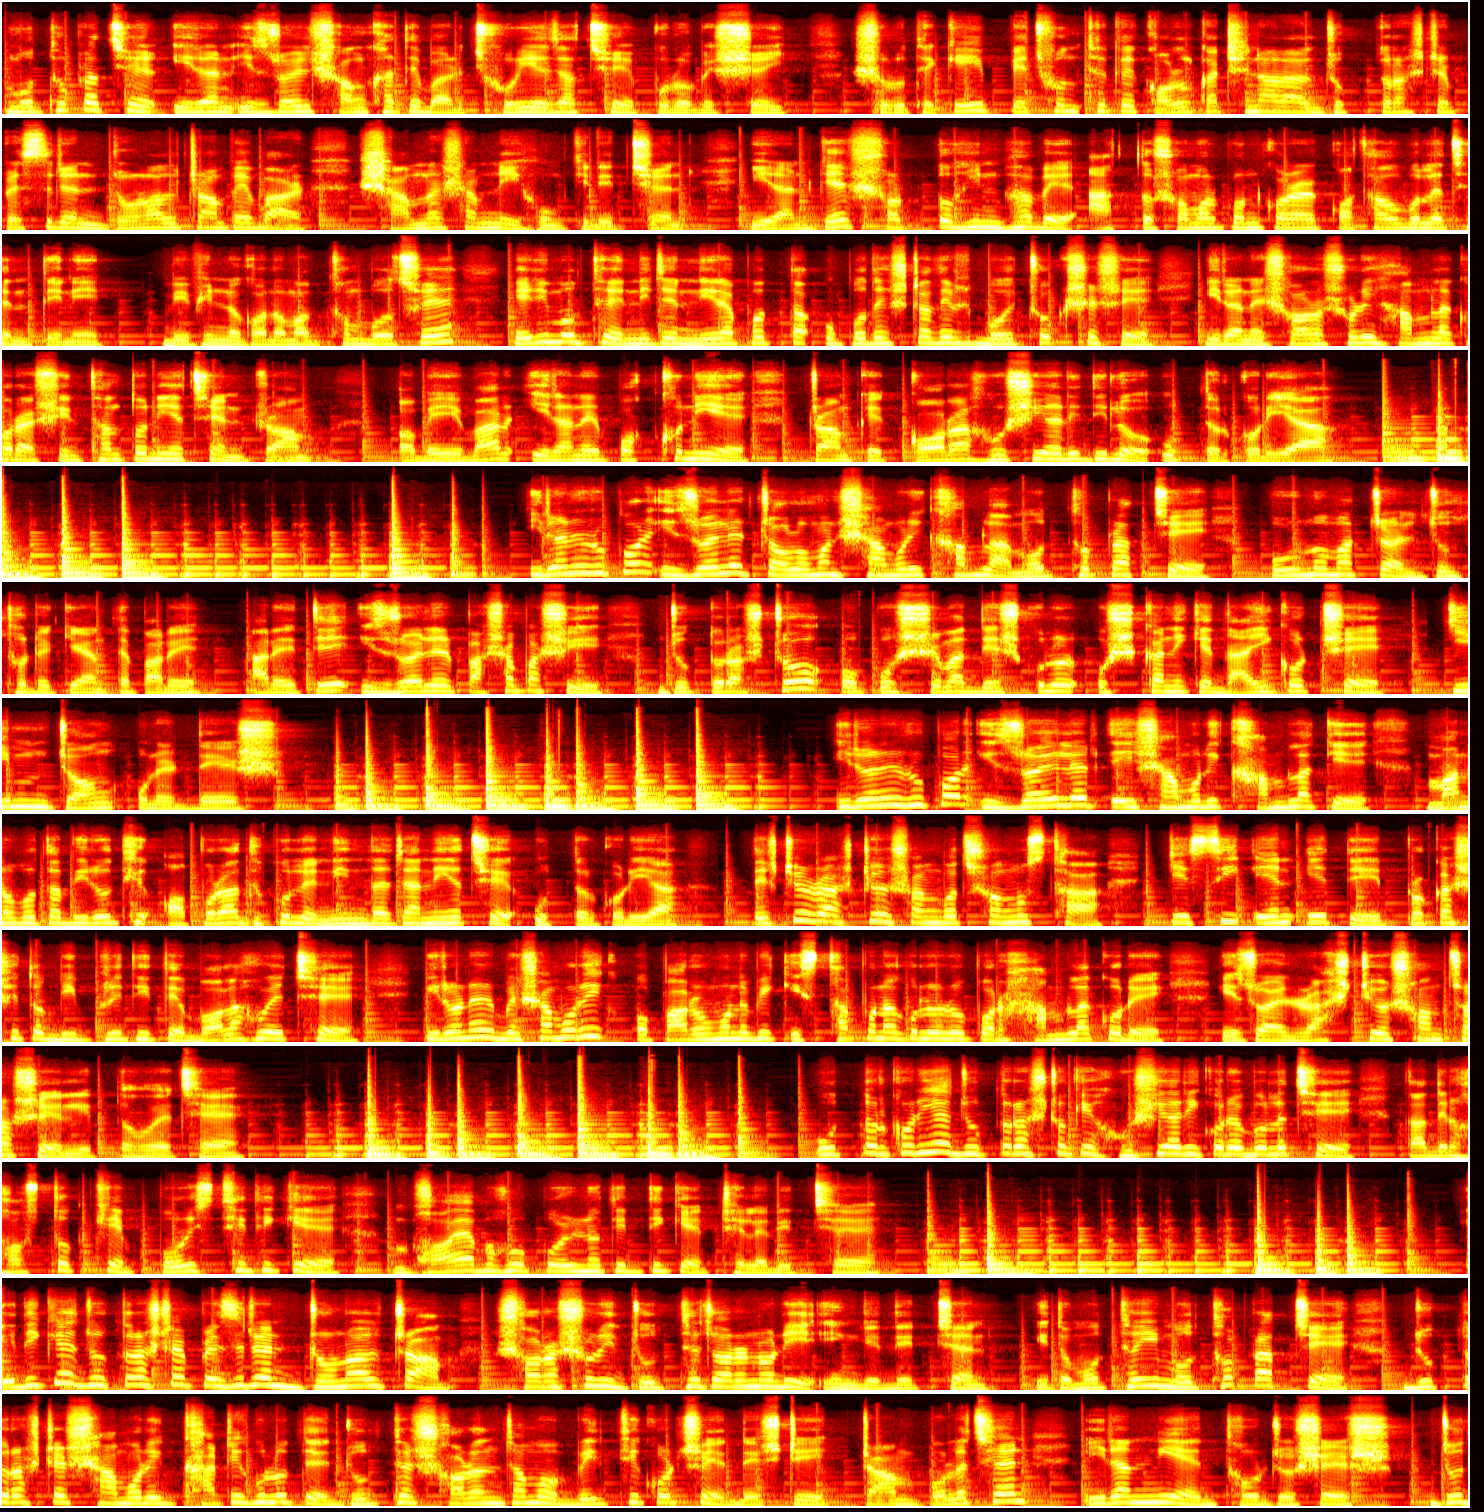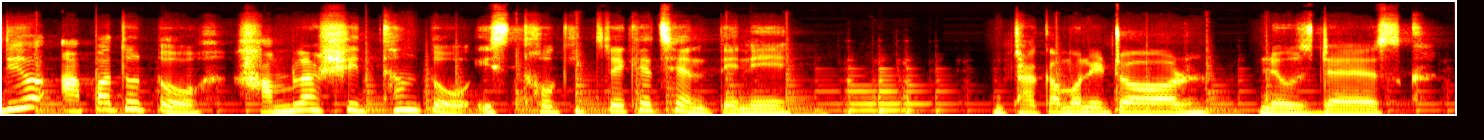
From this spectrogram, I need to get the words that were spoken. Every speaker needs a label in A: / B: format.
A: মধ্যপ্রাচ্যের Iran Israel সংঘাত এবার ছড়িয়ে যাচ্ছে পুরো বিশ্বেই। শুরু থেকেই পেছন থেকে কলকাঠি নাড়া যুক্তরাষ্ট্রের প্রেসিডেন্ট ডোনাল্ড ট্রাম্প এবার সামনাসামনি হুমকি দিচ্ছেন। ইরানকে শর্তহীনভাবে আত্মসমর্পণ করার কথাও বলেছেন তিনি। বিভিন্ন গণমাধ্যম বলছে, এরই মধ্যে নিজের নিরাপত্তা উপদেষ্টাদের বৈঠক শেষে ইরানে সরাসরি হামলা করার সিদ্ধান্ত নিয়েছেন ট্রাম্প। তবে এবার ইরানের পক্ষ নিয়ে ট্রাম্পকে কড়া হুঁশিয়ারি দিল উত্তর কোরিয়া। ইরানের উপর ইসরায়েলের চলমান সামরিক হামলা মধ্যপ্রাচ্যে পূর্ণমাত্রার যুদ্ধ ডেকে আনতে পারে, আর এতে ইসরায়েলের পাশাপাশি যুক্তরাষ্ট্র ও পশ্চিমা দেশগুলোর উস্কানিকে দায়ী করছে কিম জং উনের দেশ। ইরানের উপর ইসরায়েলের এই সামরিক হামলাকে মানবতা বিরোধী অপরাধ বলে নিন্দা জানিয়েছে উত্তর কোরিয়া। দেশটির রাষ্ট্রীয় সংবাদ সংস্থা কেসিএনএতে প্রকাশিত বিবৃতিতে বলা হয়েছে, ইরানের বেসামরিক ও পারমাণবিক স্থাপনাগুলোর উপর হামলা করে ইসরায়েল রাষ্ট্রীয় সন্ত্রাসে লিপ্ত হয়েছে। উত্তর কোরিয়া যুক্তরাষ্ট্রকে হুঁশিয়ারি করে বলেছে, তাদের হস্তক্ষেপ পরিস্থিতিকে ভয়াবহ পরিণতির দিকে ঠেলে দিচ্ছে। এদিকে যুক্তরাষ্ট্রের প্রেসিডেন্ট ডোনাল্ড ট্রাম্প সরাসরি যুদ্ধে জড়ানোরই ইঙ্গিত দিচ্ছেন। ইতোমধ্যেই মধ্যপ্রাচ্যে যুক্তরাষ্ট্রের সামরিক ঘাঁটিগুলোতে যুদ্ধের সরঞ্জামও বৃদ্ধি করছে দেশটি। ট্রাম্প বলেছেন, ইরান নিয়ে ধৈর্য শেষ। যদিও আপাতত হামলার সিদ্ধান্ত স্থগিত রেখেছেন তিনি। Dhaka monitor, news desk.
